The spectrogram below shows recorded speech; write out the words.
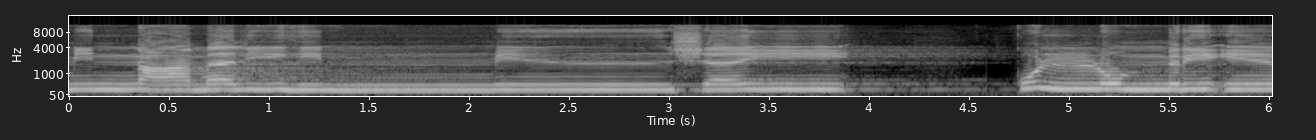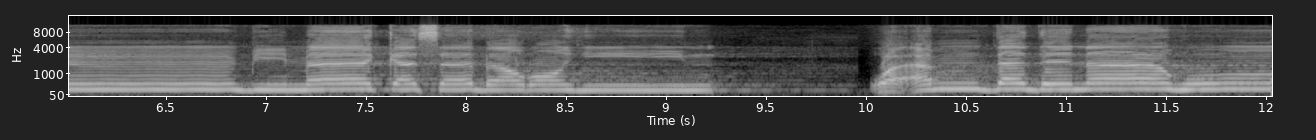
من عملهم من شيء كل امرئ بما كسب رهين وأمددناهم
